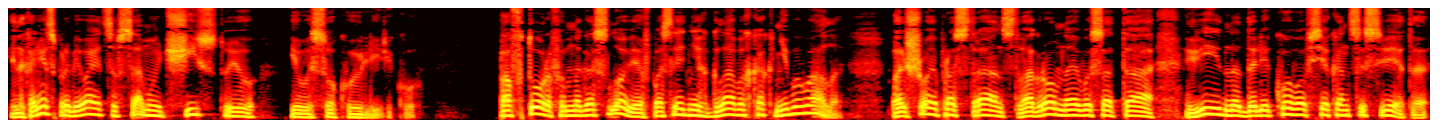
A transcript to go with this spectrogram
и, наконец, пробивается в самую чистую и высокую лирику. Повторов и многословия в последних главах как не бывало. Большое пространство, огромная высота, видно далеко во все концы света.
